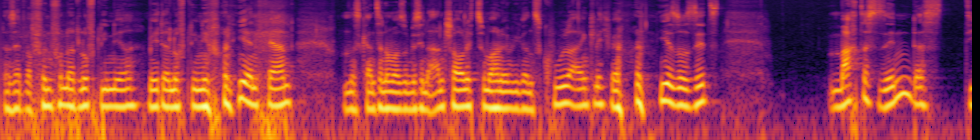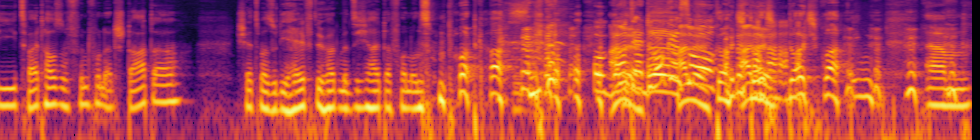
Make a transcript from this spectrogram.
Das ist etwa 500 Luftlinie, Meter Luftlinie von hier entfernt. Um das Ganze nochmal so ein bisschen anschaulich zu machen, irgendwie ganz cool eigentlich, wenn man hier so sitzt. Macht es Sinn, dass die 2500 Starter, ich schätze mal so die Hälfte hört mit Sicherheit davon unseren Podcast, Oh Gott, Alle, der Druck ist alle, hoch. Deutsch, Alle. Deutsch, deutschsprachigen. Ähm,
